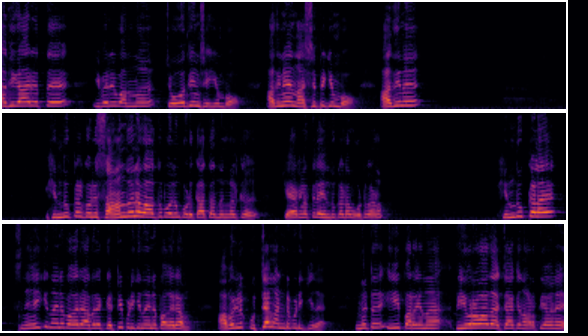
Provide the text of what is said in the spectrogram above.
അധികാരത്തെ ഇവർ വന്ന് ചോദ്യം ചെയ്യുമ്പോൾ അതിനെ നശിപ്പിക്കുമ്പോൾ അതിന് ഹിന്ദുക്കൾക്കൊരു സാന്ത്വന വാക്ക് പോലും കൊടുക്കാത്ത നിങ്ങൾക്ക് കേരളത്തിലെ ഹിന്ദുക്കളുടെ വോട്ട് വേണം? ഹിന്ദുക്കളെ സ്നേഹിക്കുന്നതിന് പകരം അവരെ കെട്ടിപ്പിടിക്കുന്നതിന് പകരം അവരിൽ കുറ്റം കണ്ടുപിടിക്കുക. എന്നിട്ട് ഈ പറയുന്ന തീവ്രവാദ അറ്റാക്ക് നടത്തിയവനെ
